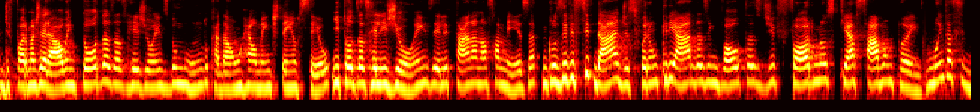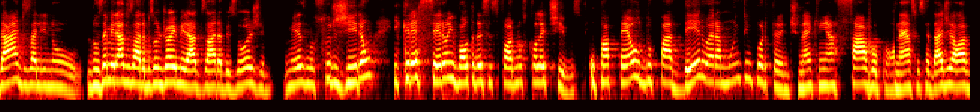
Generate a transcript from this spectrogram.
de forma geral em todas as regiões do mundo, cada um realmente tem o seu, e todas as religiões, ele está na nossa mesa. Inclusive, cidades foram criadas em voltas de fornos que assavam pães. Muitas cidades ali no, nos Emirados Árabes, onde é o Emirados Árabes hoje, mesmo surgiram e cresceram em volta desses fornos coletivos. O papel do padeiro era muito importante, né? Quem assava o pão, né? A sociedade ela,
